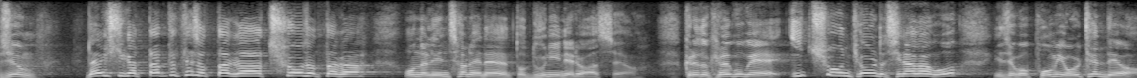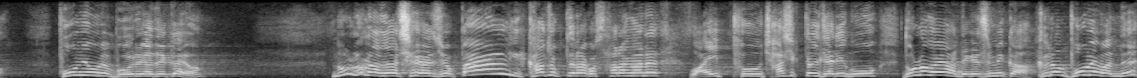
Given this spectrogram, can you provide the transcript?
요즘 날씨가 따뜻해졌다가 추워졌다가 오늘 인천에는 또 눈이 내려왔어요. 그래도 결국에 이 추운 겨울도 지나가고 이제 곧 봄이 올 텐데요. 봄이 오면 뭘 해야 될까요? 놀러 나가셔야죠. 빨리 가족들하고 사랑하는 와이프, 자식들 데리고 놀러 가야 안 되겠습니까? 그럼 봄에 맞는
